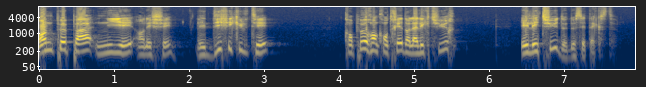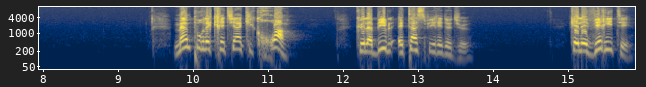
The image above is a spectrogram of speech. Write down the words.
On ne peut pas nier, en effet, les difficultés qu'on peut rencontrer dans la lecture et l'étude de ces textes. Même pour les chrétiens qui croient que la Bible est inspirée de Dieu, qu'elle est vérité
